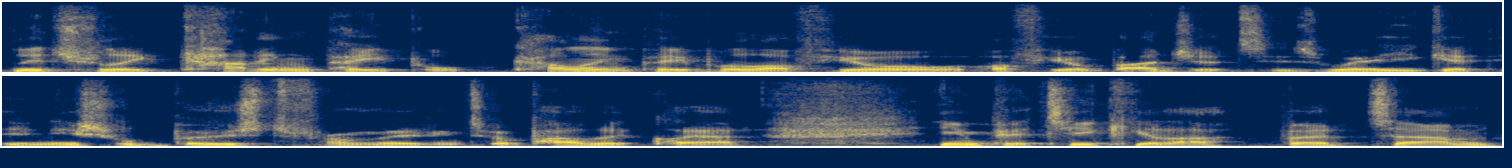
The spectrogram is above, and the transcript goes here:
literally cutting people, culling people off your off your budgets is where you get the initial boost from moving to a public cloud, in particular. But um,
